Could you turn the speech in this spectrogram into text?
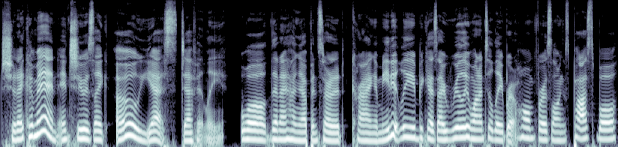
Should I come in? And she was like, oh, yes, definitely. Well, then I hung up and started crying immediately because I really wanted to labor at home for as long as possible.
